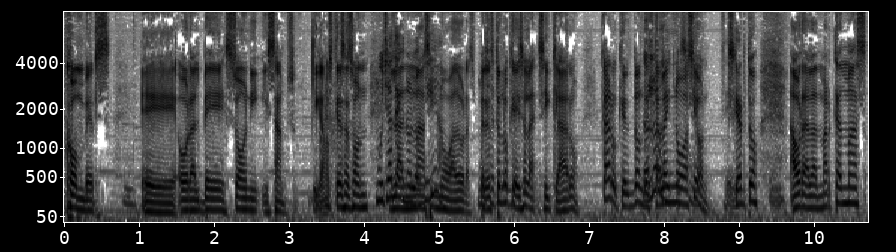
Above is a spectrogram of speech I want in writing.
Converse, eh, Oral B, Sony y Samsung. Digamos que esas son Mucha las más innovadoras. Pero Mucha esto es lo que dice la... Sí, claro. Claro, que es donde Es está la innovación, sí, sí, ¿cierto? Ahora, las marcas más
